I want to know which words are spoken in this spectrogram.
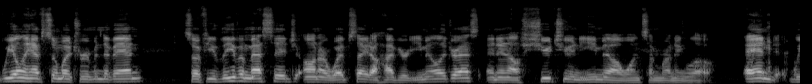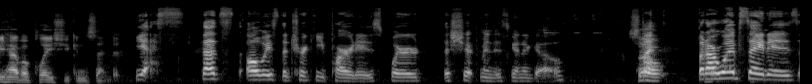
we only have so much room in the van. So if you leave a message on our website, I'll have your email address, and then I'll shoot you an email once I'm running low. And we have a place you can send it. Yes. That's always the tricky part is where the shipment is going to go. So But our website is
